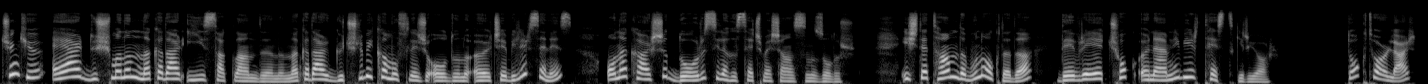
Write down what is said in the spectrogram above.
Çünkü eğer düşmanın ne kadar iyi saklandığını, ne kadar güçlü bir kamuflajı olduğunu ölçebilirseniz, ona karşı doğru silahı seçme şansınız olur. İşte tam da bu noktada devreye çok önemli bir test giriyor. Doktorlar,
